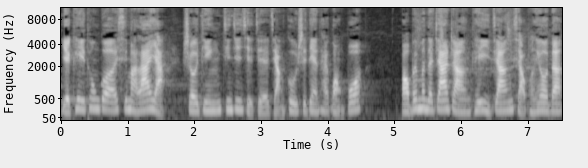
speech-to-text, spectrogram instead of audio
也可以通过喜马拉雅收听晶晶姐姐讲故事电台广播。宝贝们的家长可以将小朋友的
